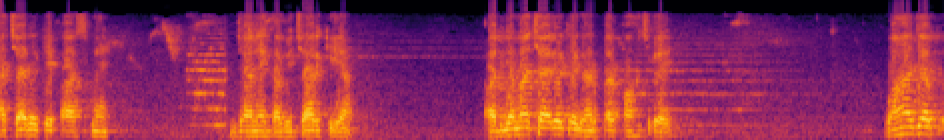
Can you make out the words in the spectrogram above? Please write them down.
आचार्य के पास में जाने का विचार किया और यमाचार्य के घर पर पहुँच गए। वहाँ जब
